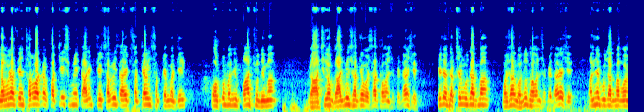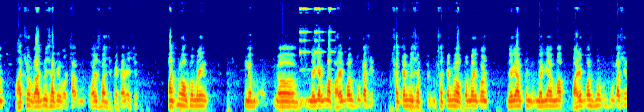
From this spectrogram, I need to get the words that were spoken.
નવરાત્રિની શરૂઆત પચીસમી તારીખથી છવ્વીસ તારીખ સત્યાવીસ સપ્ટેમ્બરથી ઓક્ટોબરની પાંચ સુધીમાં ગાછીઓ ગાજવી સાથે વરસાદ થવાની શક્યતા છે. એટલે દક્ષિણ ગુજરાતમાં વરસાદ વધુ થવાની શક્યતા રહે છે. અન્ય ગુજરાતમાં પણ હાથીઓ ગાજવી સાથે વરસાદ વરસવાની શક્યતા રહે છે. પાંચમી ઓક્ટોબરે દરિયામાં ભારે પવન ફૂંકાશે. સત્તરમી સત્તરમી ઓક્ટોબરે પણ દરિયા, દરિયામાં ભારે પવન ફૂંકાશે.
